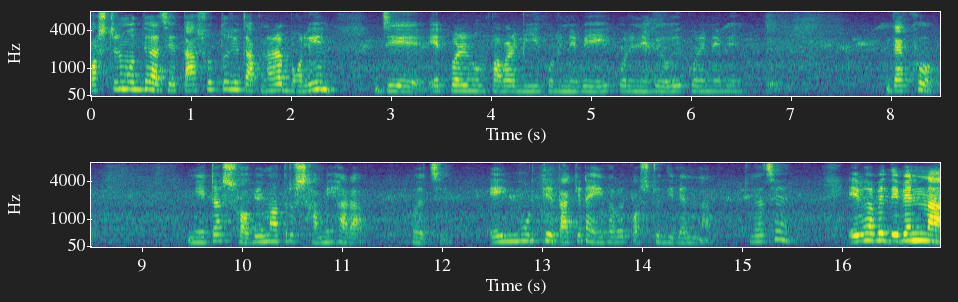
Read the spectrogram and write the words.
কষ্টের মধ্যে আছে তা সত্ত্বেও যদি আপনারা বলেন যে এরপরে রুম্পা আবার বিয়ে করে নেবে, এই করে নেবে, ওই করে নেবে? দেখো, মেয়েটা সবে মাত্র স্বামী হারা হয়েছে। এই মুহূর্তে তাকে না এইভাবে কষ্ট দিবেন না, ঠিক আছে? এইভাবে দেবেন না।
